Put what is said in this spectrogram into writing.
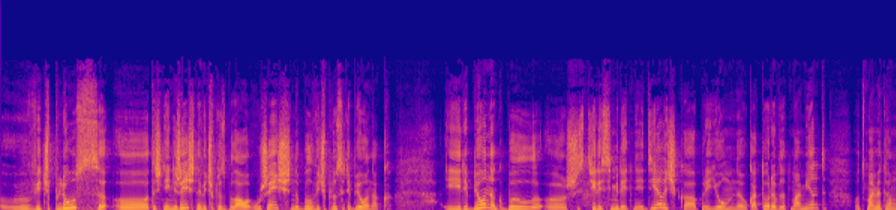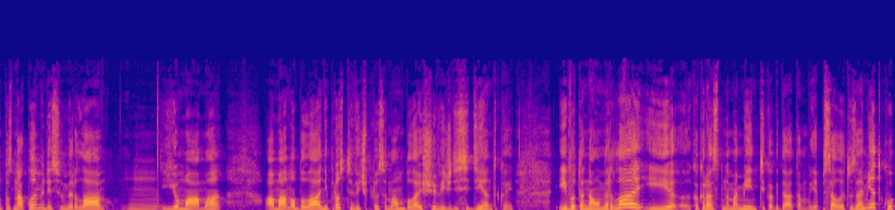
ВИЧ плюс, э, точнее не женщина ВИЧ плюс была, а у женщины был ВИЧ плюс ребенок. И ребенок был 6 э, или 7-летняя девочка приемная, у которой в этот момент, вот в момент, когда мы познакомились, умерла ее мама. А мама была не просто ВИЧ плюс, а мама была еще ВИЧ-диссиденткой. И вот она умерла, и как раз на моменте, когда там, я писала эту заметку,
